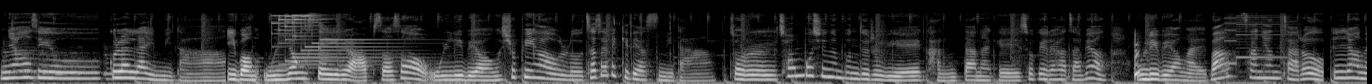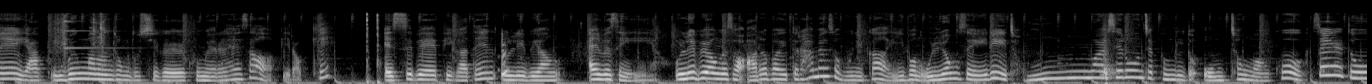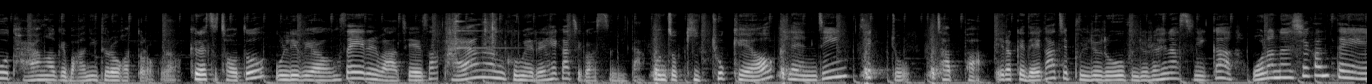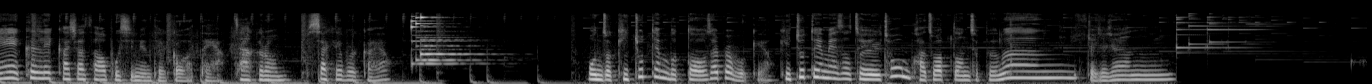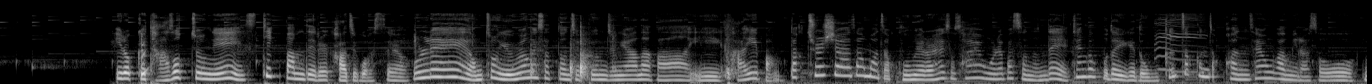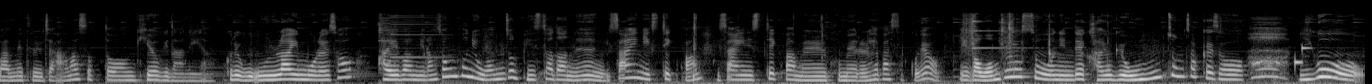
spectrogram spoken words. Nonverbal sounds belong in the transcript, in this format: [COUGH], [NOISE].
안녕하세요. 꿀랄라입니다. 이번 올영 세일을 앞서서 올리브영 쇼핑하울로 찾아뵙게 되었습니다. 저를 처음 보시는 분들을 위해 간단하게 소개를 하자면 올리브영 알바 4년차로 1년에 약 500만원 정도씩을 구매를 해서 이렇게 SVIP가 된 올리브영 알바생이에요. 올리브영에서 아르바이트를 하면서 보니까 이번 올영 세일이 정말 새로운 제품들도 엄청 많고 세일도 다양하게 많이 들어갔더라고요. 그래서 저도 올리브영 세일을 맞이해서 다양한 구매를 해가지고 왔습니다. 먼저 기초 케어, 클렌징, 색조, 잡화 이렇게 네 가지 분류로 분류를 해놨으니까 원하는 시간대에 클릭하셔서 보시면 될 것 같아요. 자 그럼 시작해볼까요? 먼저 기초템부터 살펴볼게요. 기초템에서 제일 처음 가져왔던 제품은 짜자잔 이렇게 다섯 종의 스틱밤들을 가지고 왔어요. 원래 엄청 유명했었던 제품 중에 하나가 이 가이밤. 딱 출시하자마자 구매를 해서 사용을 해봤었는데 생각보다 이게 너무 끈적끈적한 사용감이라서 마음에 들지 않았었던 기억이 나네요. 그리고 온라인몰에서 가이밤이랑 성분이 완전 비슷하다는 이 사이닉 스틱밤, 이 사이닉 스틱밤을 구매를 해봤었고요. 얘가 원 플러스 원인데 가격이 엄청 착해서 [GASPS] 이거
